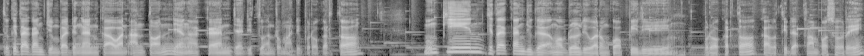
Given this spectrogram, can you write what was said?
Itu kita akan jumpa dengan kawan Anton yang akan jadi tuan rumah di Purwokerto. Mungkin kita akan juga ngobrol di warung kopi di Purwokerto kalau tidak terlampau sore.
